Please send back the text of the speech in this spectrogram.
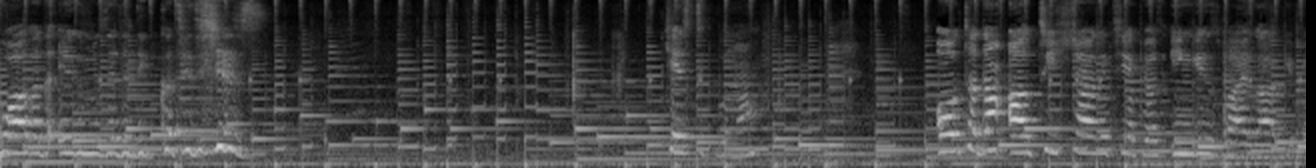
Bu arada elimize de dikkat edeceğiz. Kestik bunu. Ortadan altı işareti yapıyoruz. İngiliz bayrağı gibi.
